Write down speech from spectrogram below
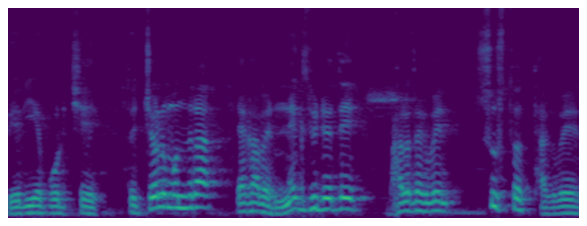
বেরিয়ে পড়ছে। তো চলো বন্ধুরা দেখাবেন নেক্সট ভিডিওতে ভালো থাকবেন, সুস্থ থাকবেন।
